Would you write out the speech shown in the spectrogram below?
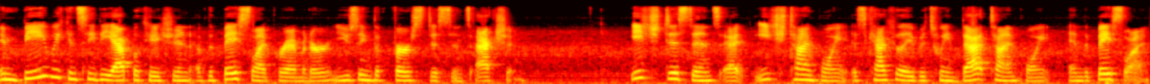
In B, we can see the application of the baseline parameter using the first distance action. Each distance at each time point is calculated between that time point and the baseline,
